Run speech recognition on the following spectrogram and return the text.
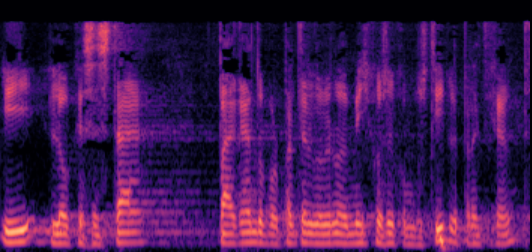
y lo que se está pagando por parte del gobierno de México es el combustible prácticamente.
